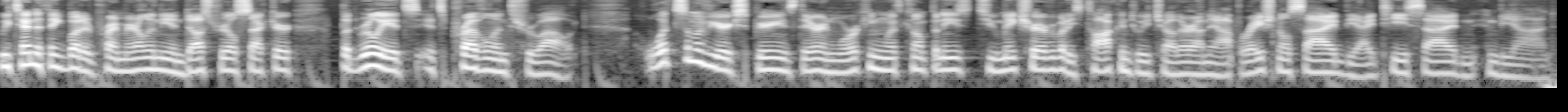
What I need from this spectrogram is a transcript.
We tend to think about it primarily in the industrial sector, but really it's it's prevalent throughout. What's some of your experience there in working with companies to make sure everybody's talking to each other on the operational side, the IT side, and, and beyond?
